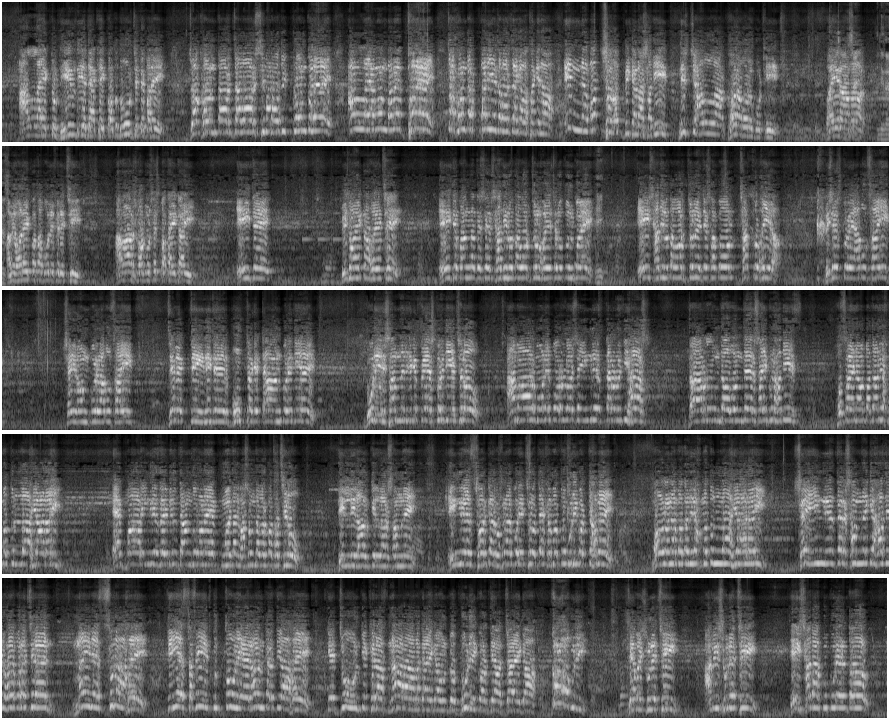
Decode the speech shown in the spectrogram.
আল্লাহ একটু ঢিল দিয়ে দেখে কত দূর যেতে পারে। যখন তার যাওয়ার সীমানা অতিক্রম করে আল্লাহ এমন ভাবে ধরে তখন তার পালিয়ে যাওয়ার জায়গা থাকে না। ইন্না বাচ্চা রব্বিকা না সাদিদ নিশ্চয় আল্লাহর ধরা বড় কঠিন ভাইয়েরা আমার আমি অনেক কথা বলে ফেলেছি। আমার সর্বশেষ কথা এটাই। এই যে বিজয়টা হয়েছে এই যে বাংলাদেশের স্বাধীনতা অর্জন হয়েছে নতুন করে এই স্বাধীনতা অর্জনে যে সকল ছাত্র ভাইয়েরা, বিশেষ করে আবু সাইদ, সেই রংপুরের আবু সাইদ, যে ব্যক্তি নিজের বুকটাকে টান করে দিয়ে গুলির সামনে নিজেকে পেশ করে দিয়েছিল, আমার মনে পড়ল সেই ইংরেজ তার ইতিহাস। দারুল দাওবন্দের সাইকুল হাদিস, হোসাইন আহমদানি রহমতুল্লাহ আলাই একবার ইংরেজের বিরুদ্ধে আন্দোলনে এক ময়দানে ভাষণ দেওয়ার কথা ছিল। দিল্লি লাল কেল্লার সামনে ইংরেজ সরকার ঘোষণা করেছিল দেখা মাত্র গুলি করতে হবে মৌলানা মাদানী রহমতুল্লাহ আলাই সেই ইংরেজদের সামনে গিয়ে হাজির হয়ে বলেছিলেন मैंने सुना है कि ये सफेद कुत्तों ने ऐलान कर दिया है कि जो उनके खिलाफ नारा लगाएगा उनको गुली कर दिया जाएगा करो गुली যে আমি শুনেছি আমি শুনেছি এই সাদা কুকুরের দল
